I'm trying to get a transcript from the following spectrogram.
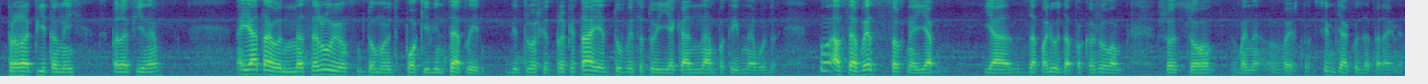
Пропітаний парафіном. А я так насирую, думаю, поки він теплий, він трошки пропітає ту висоту, яка нам потрібна буде. Ну, а все висохне, я, я запалю та покажу вам, що з цього в мене вийшло. Всім дякую за перегляд.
